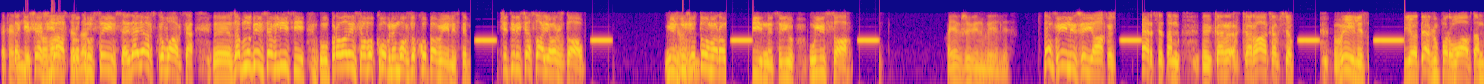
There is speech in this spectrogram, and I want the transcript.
Так, а Так і ще ж сховався, да? протрусився. Да як сховався? Е, Заблудився в лісі, провалився в окоп, не мог з окопа вилізти. Чотири часа його ждав. Між Чого? Житомиром і Вінницею у лісах. А як же він виліз? Та виліз же якось. Перся там е, каракався, виліз, і одежу порвав там.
